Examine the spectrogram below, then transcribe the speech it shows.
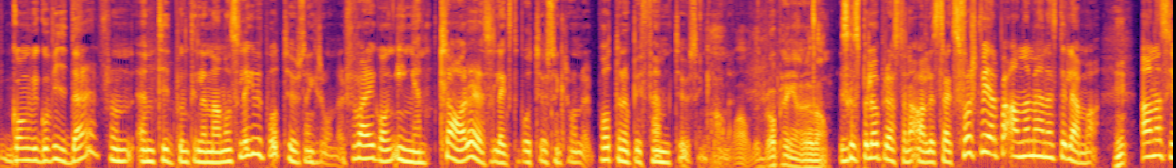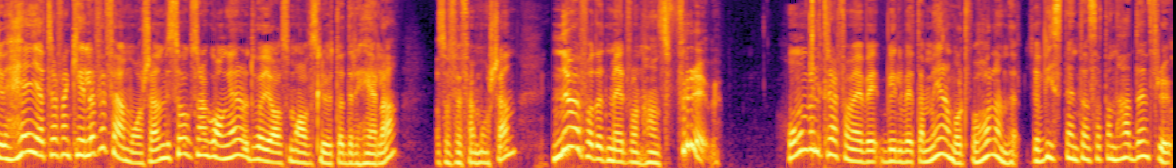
gång vi går vidare från en tidpunkt till en annan så lägger vi på 1000 kronor. För varje gång ingen klarar det så läggs det på 1000 kronor. Potten upp i 5000 kronor. Wow, det är bra pengar redan. Vi ska spela upp rösterna alldeles strax. Först ska vi hjälpa Anna med hennes dilemma. Anna skriver, hej jag träffade en kille för fem år sedan. Vi sågs några gånger och det var jag som avslutade det hela. Alltså för fem år sedan. Nu har jag fått ett mejl från hans fru. Hon vill träffa mig, vill veta mer om vårt förhållande. Jag visste inte ens att han hade en fru.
